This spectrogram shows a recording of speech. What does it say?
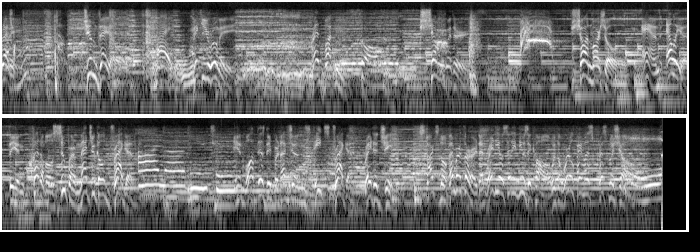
Reddy. Jim Dale. Hi. Mickey Rooney. Red Buttons. Shelley Winters. Sean Marshall. And Elliot, the incredible super magical dragon. I love you too. In Walt Disney Productions' Pete's Dragon, rated G. Starts November 3rd at Radio City Music Hall with.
